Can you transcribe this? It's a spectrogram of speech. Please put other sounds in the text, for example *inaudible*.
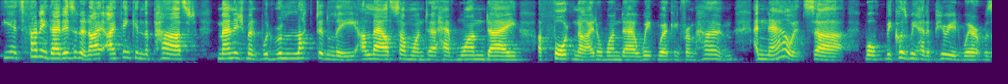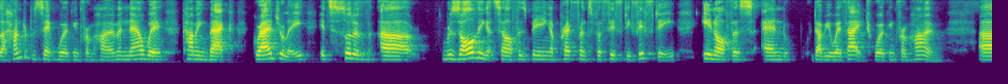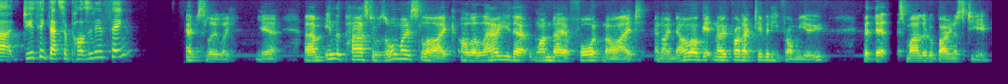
Yeah, it's funny that, isn't it? I, I think in the past, management would reluctantly allow someone to have one day a fortnight or one day a week working from home. And now it's, uh, well, because we had a period where it was 100% working from home and now we're coming back gradually, it's sort of uh, resolving itself as being a preference for 50 50 in office and WFH, working from home. Uh, do you think that's a positive thing? Absolutely. Yeah. Um, in the past, it was almost like I'll allow you that one day a fortnight, and I know I'll get no productivity from you, but that's my little bonus to you.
